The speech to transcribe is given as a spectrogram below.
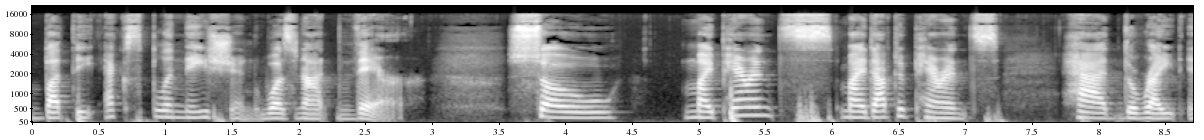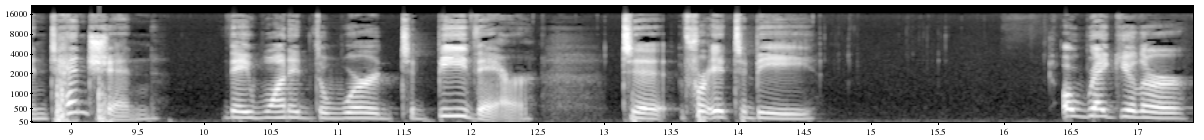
but the explanation was not there. So, my parents, my adoptive parents, had the right intention. They wanted the word to be there to for it to be a regular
